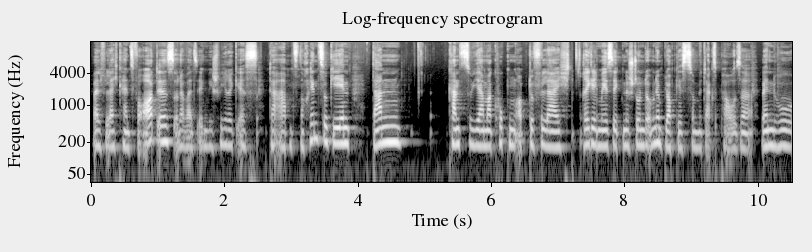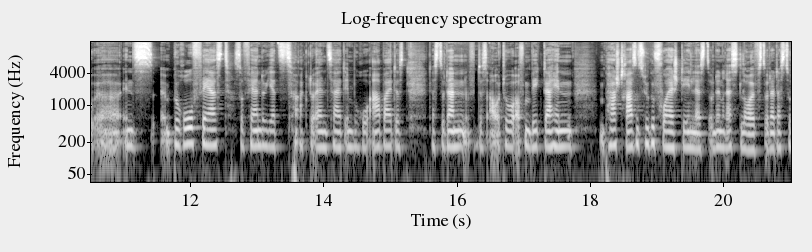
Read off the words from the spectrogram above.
weil vielleicht keins vor Ort ist oder weil es irgendwie schwierig ist, da abends noch hinzugehen, dann kannst du ja mal gucken, ob du vielleicht regelmäßig eine Stunde um den Block gehst zur Mittagspause. Wenn du äh, ins Büro fährst, sofern du jetzt zur aktuellen Zeit im Büro arbeitest, dass du dann das Auto auf dem Weg dahin ein paar Straßenzüge vorher stehen lässt und den Rest läufst oder dass du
